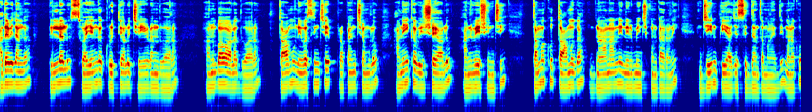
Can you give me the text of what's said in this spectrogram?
అదేవిధంగా పిల్లలు స్వయంగా కృత్యాలు చేయడం ద్వారా అనుభవాల ద్వారా తాము నివసించే ప్రపంచంలో అనేక విషయాలు అన్వేషించి తమకు తాముగా జ్ఞానాన్ని నిర్మించుకుంటారని జీన్ పియాజెస్ సిద్ధాంతం అనేది మనకు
